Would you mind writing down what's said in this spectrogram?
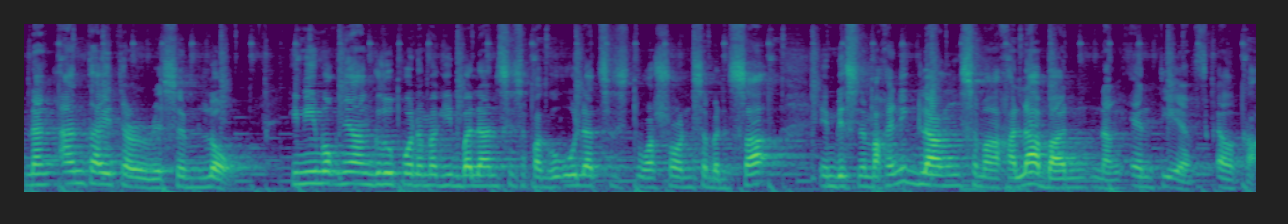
ng anti-terrorism law. Hinimok niya ang grupo na maging balanse sa pag-uulat sa sitwasyon sa bansa imbis na makinig lang sa mga kalaban ng NTF-ELCA.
